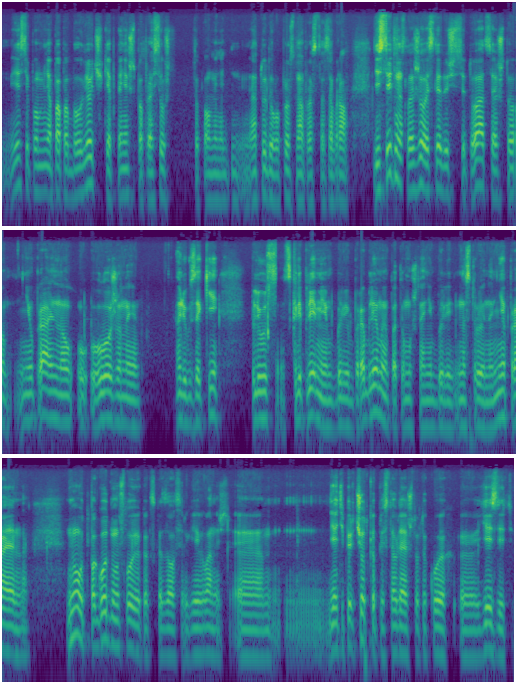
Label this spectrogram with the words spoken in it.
если бы у меня папа был летчик, я бы, конечно, попросил, чтобы он меня оттуда его просто-напросто забрал. Действительно сложилась следующая ситуация, что неправильно уложенные рюкзаки плюс с креплением были проблемы, потому что они были настроены неправильно. Ну, вот погодные условия, как сказал Сергей Иванович, э, я теперь четко представляю, что такое э, ездить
